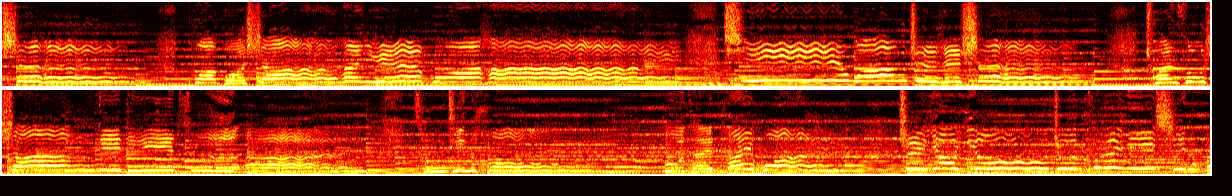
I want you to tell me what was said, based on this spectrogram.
声，跨过山，越过海。希望之声，传送上帝的慈爱。从今后不再徘徊，怀，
